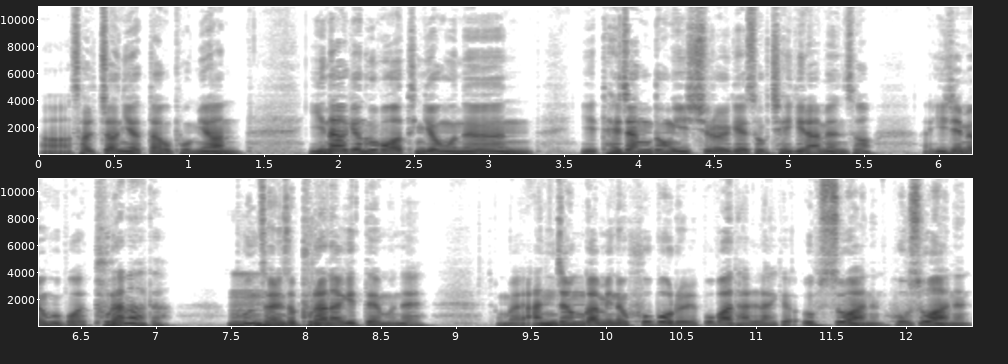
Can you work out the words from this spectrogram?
어, 설전이었다고 보면 이낙연 후보 같은 경우는 이 대장동 이슈를 계속 제기하면서 이재명 후보가 불안하다. 본선에서 음. 불안하기 때문에 정말 안정감 있는 후보를 뽑아달라 이렇게 읍소하는 호소하는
